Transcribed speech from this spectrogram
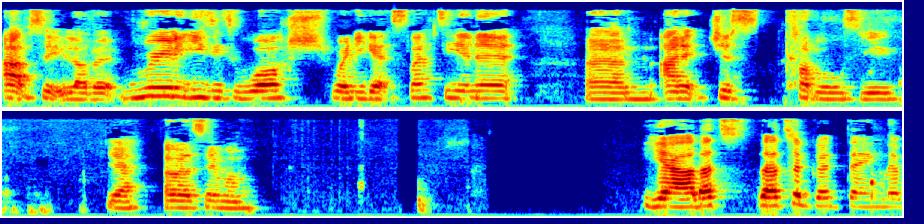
Absolutely love it. Really easy to wash when you get sweaty in it. Um, and it just cuddles you. Yeah, I wear the same one. Yeah, that's that's a good thing. The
